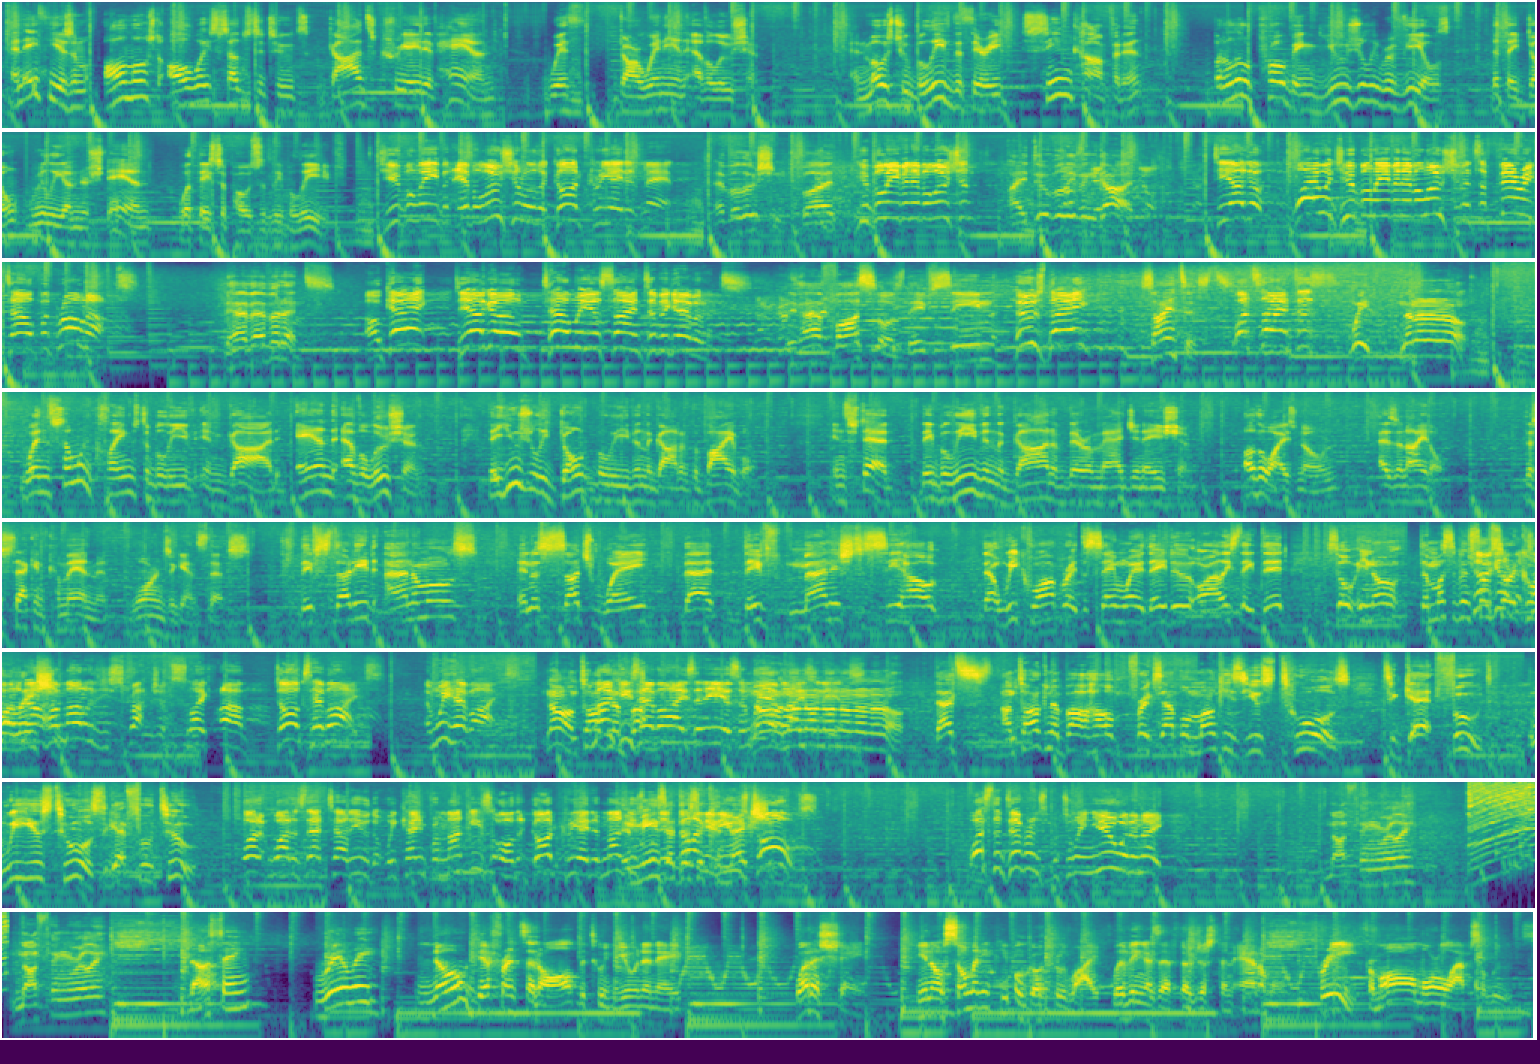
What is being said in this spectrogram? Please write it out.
And atheism almost always substitutes God's creative hand with Darwinian evolution. And most who believe the theory seem confident but a little probing usually reveals that they don't really understand what they supposedly believe. Do you believe in evolution or that God created man? Evolution, but You believe in evolution? I do believe in God. Tiago, why would you believe in evolution? It's a fairy tale for grown-ups. They have evidence. Okay, Tiago, tell me your scientific evidence. They have fossils. They've seen Who's they? scientists. What scientists? Wait, no, no, no, no. When someone claims to believe in God and evolution, they usually don't believe in the God of the Bible. Instead, they believe in the God of their imagination, otherwise known as an idol. The second commandment warns against this. They've studied animals in a such way that they've managed to see how that we cooperate the same way they do, or at least they did. So, you know, there must have been some sort of about correlation. homology structures, like um, dogs have eyes, and we have eyes. No, I'm talking Monkeys about. Monkeys have eyes and ears, and we have no, eyes no, and no, ears. no, no, no, no. That's I'm talking about how, for example, monkeys use tools to get food. We use tools to get food too. What, what does that tell you? That we came from monkeys or that God created monkeys It means with that the there's a ability to use connection. tools? What's the difference between you and an ape? Nothing really. Nothing really. Nothing? Really? No difference at all between you and an ape? What a shame. You know, so many people go through life living as if they're just an animal, free from all moral absolutes.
